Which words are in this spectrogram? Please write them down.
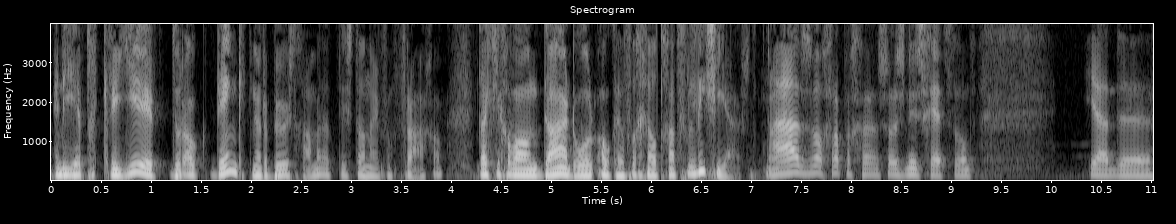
En die je hebt gecreëerd door ook, denk ik, naar de beurs te gaan. Maar dat is dan even een vraag ook. Dat je gewoon daardoor ook heel veel geld gaat verliezen juist. Ah, dat is wel grappig eh, zoals je nu schetst. Want ja, de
